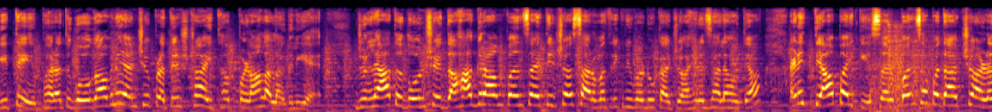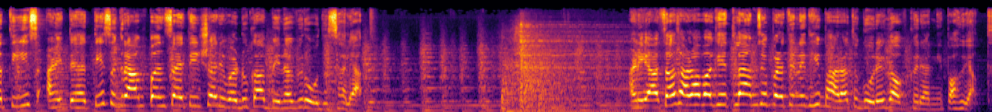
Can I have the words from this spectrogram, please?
गीते भरत गोगावले यांची प्रतिष्ठा इथं पणाला लागली आहे जिल्ह्यात दोनशे दहा ग्रामपंचायतीच्या सार्वत्रिक निवडणुका जाहीर झाल्या होत्या आणि त्यापैकी सरपंच पदाच्या अडतीस आणि तेहतीस ग्रामपंचायतीच्या निवडणुका बिनविरोध झाल्या. आणि याचाच आढावा घेतला आमचे प्रतिनिधी भारत गोरेगावकर यांनी. पाहुयात.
